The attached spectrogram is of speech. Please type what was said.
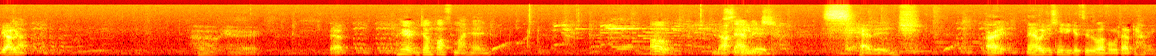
Got it. Yeah. Okay. Yep. Here, jump off my head. Oh, Not Savage. needed. Savage. Alright, now we just need to get through the level without dying.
